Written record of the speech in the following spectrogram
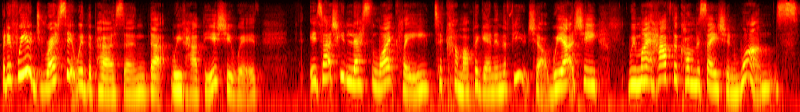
But if we address it with the person that we've had the issue with, it's actually less likely to come up again in the future. We actually we might have the conversation once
